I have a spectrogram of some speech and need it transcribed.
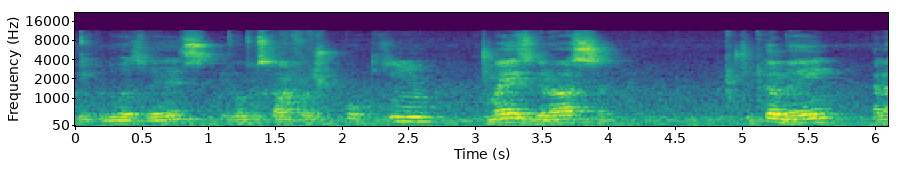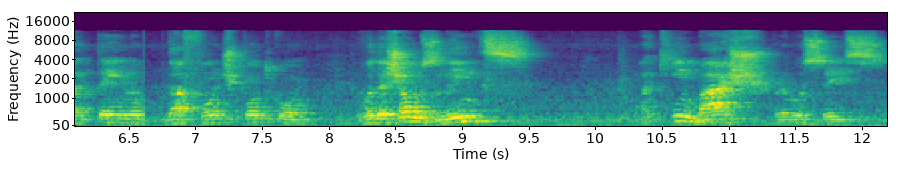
clico duas vezes e vou buscar uma fonte um pouquinho mais grossa, que também ela tem no dafonte.com. Vou deixar os links aqui embaixo para vocês.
